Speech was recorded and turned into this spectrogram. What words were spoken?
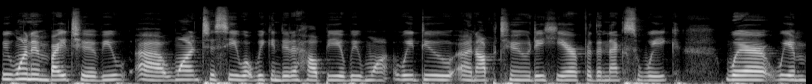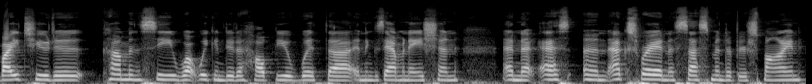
we want to invite you if you uh, want to see what we can do to help you. We want we do an opportunity here for the next week where we invite you to come and see what we can do to help you with uh, an examination and an X-ray, an assessment of your spine,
